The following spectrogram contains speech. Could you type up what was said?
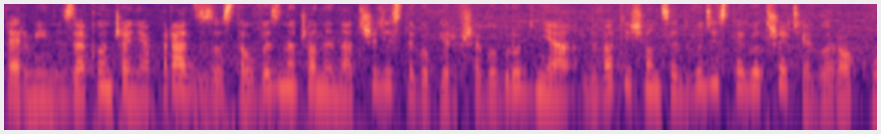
Termin zakończenia prac został wyznaczony na 31 grudnia 2023 roku.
